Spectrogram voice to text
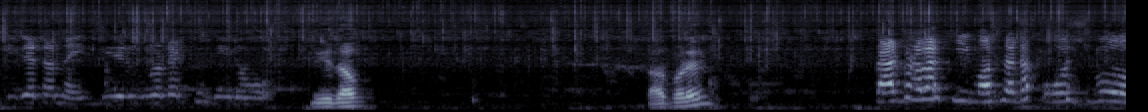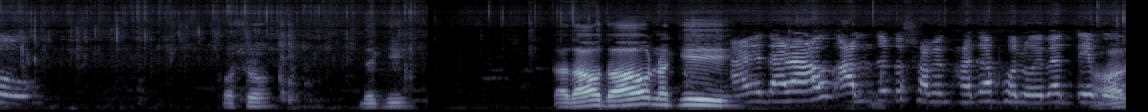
জিরেটা নেই জিরের গুঁড়োটা একটু দিয়ে দেবো। দিয়ে দাও। তারপরে? তারপর আবার কি মশলাটা কষবো? কষো দেখি। তা দাও দাও নাকি? আরে দাঁড়াও আলুটা তো সবে ভাজা হলো এবার দেবো। আর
